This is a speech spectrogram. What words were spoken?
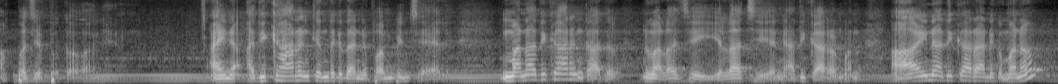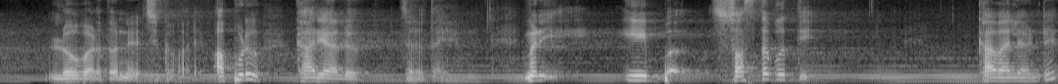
అప్పచెప్పుకోవాలి ఆయన అధికారం కిందకి దాన్ని పంపించేయాలి. మన అధికారం కాదు. నువ్వు అలా చేయి ఇలా చేయి అధికారం మనం ఆయన అధికారానికి మనం లోబడతో నేర్చుకోవాలి. అప్పుడు కార్యాలు జరుగుతాయి. మరి ఈ స్వస్థ బుద్ధి కావాలి అంటే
